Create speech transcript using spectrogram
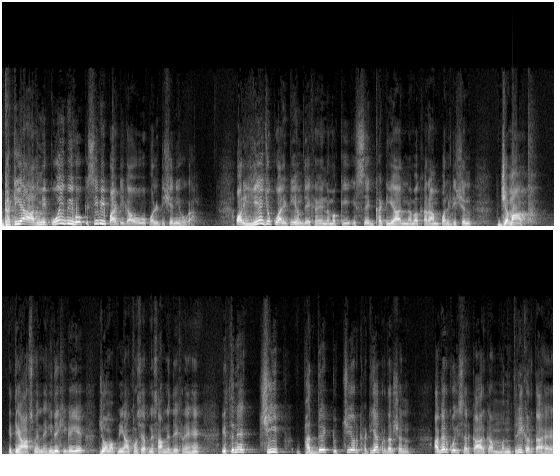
घटिया आदमी कोई भी हो, किसी भी पार्टी का हो, वो पॉलिटिशियन ही होगा। और ये जो क्वालिटी हम देख रहे हैं नमक की, इससे घटिया नमक हराम पॉलिटिशियन जमात इतिहास में नहीं देखी गई है, जो हम अपनी आँखों से अपने सामने देख रहे हैं। इतने चीप, भद्दे, टुच्चे और घटिया प्रदर्शन अगर कोई सरकार का मंत्री करता है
